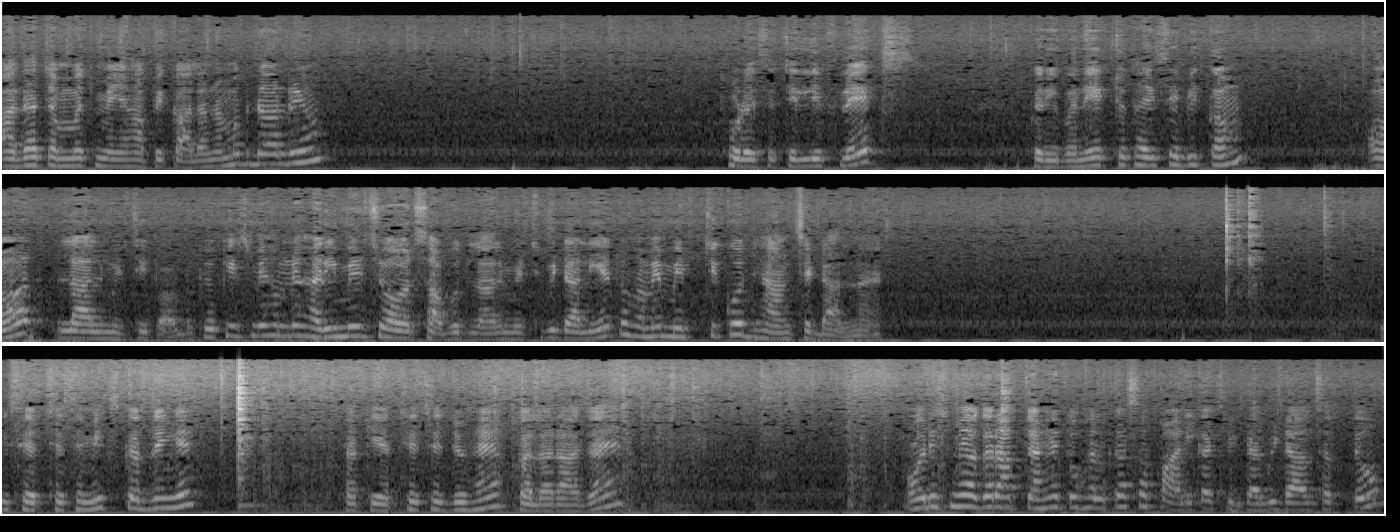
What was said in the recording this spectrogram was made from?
आधा चम्मच मैं यहाँ पे काला नमक डाल रही हूँ। थोड़े से चिल्ली फ्लेक्स करीबन एक चौथाई से भी कम, और लाल मिर्ची पाउडर। क्योंकि इसमें हमने हरी मिर्च और साबुत लाल मिर्च भी डाली है तो हमें मिर्ची को ध्यान से डालना है। इसे अच्छे से मिक्स कर देंगे, ताकि अच्छे से जो है कलर आ जाए। और इसमें अगर आप चाहें तो हल्का सा पानी का छीटा भी डाल सकते हो।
